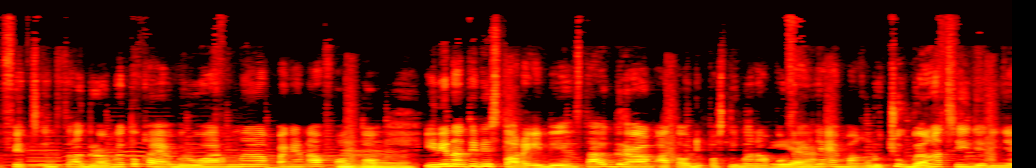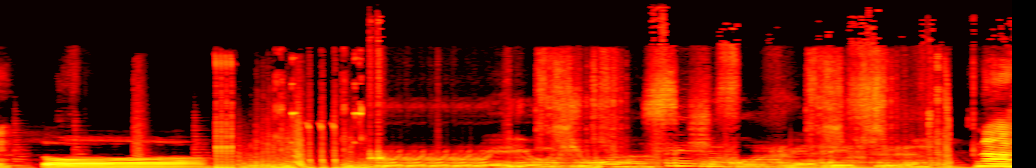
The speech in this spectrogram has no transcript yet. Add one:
feeds Instagramnya tuh kayak berwarna pengen ah foto Mm-mm. ini nanti di story di Instagram atau di post di mana pun Iya. kayaknya emang lucu banget sih jadinya Tuh. Nah,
